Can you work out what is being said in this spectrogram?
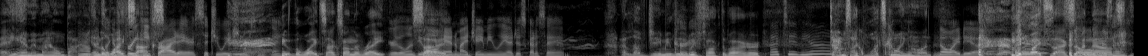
I am in my own I body, don't know if and it's the like White a Freaky Sox. Friday or situation or something. The White Sox on the right. You're the Lindsay side. Lohan and my Jamie Lee. I just got to say it. I love Jamie Lee. We've talked about her. Dom's like, what's going on? No idea. the White Sox So have announced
